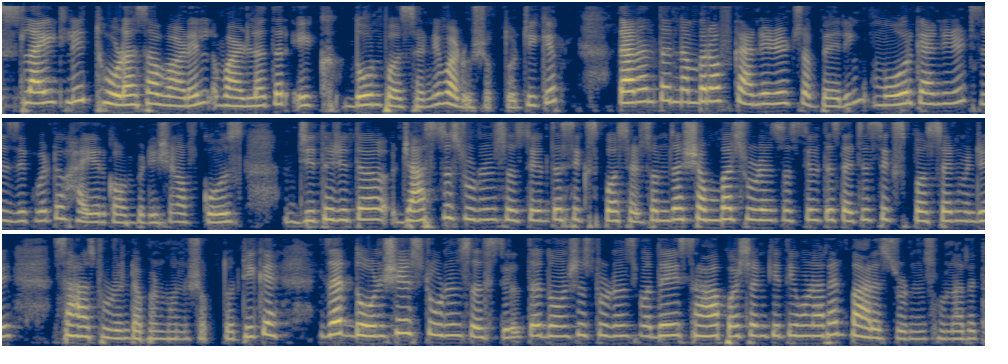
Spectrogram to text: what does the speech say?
स्लाइटली थोडासा वाढेल वाढला तर एक दोन पर्सेंटने वाढू शकतो. ठीक आहे? त्यानंतर number of candidates appearing more candidates is equal to higher competition of course जिथे जिथं जास्त स्टुडंट स्टुडंट्स असतील तर सिक्स पर्सेंट समजा शंभर स्टुडंट्स असतील तर त्याचे सिक्स पर्सेंट म्हणजे सहा स्टुडंट आपण म्हणू शकतो. ठीक आहे? जर दोनशे स्टुडंट्स असतील तर दोनशे स्टुडंट्समध्ये सहा पर्सेंट किती होणार आहेत? बारा स्टुडंट्स होणार आहेत.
